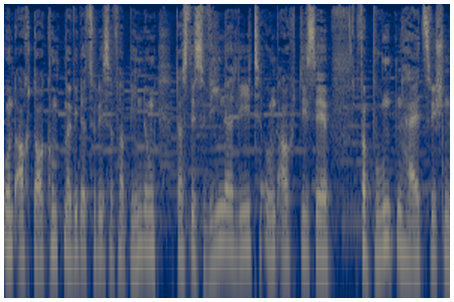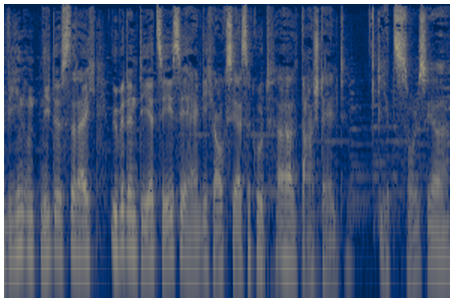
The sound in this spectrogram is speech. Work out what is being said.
Und auch da kommt man wieder zu dieser Verbindung, dass das Wiener Lied und auch diese Verbundenheit zwischen Wien und Niederösterreich über den DRC sie eigentlich auch sehr, sehr gut äh, darstellt. Jetzt soll es ja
